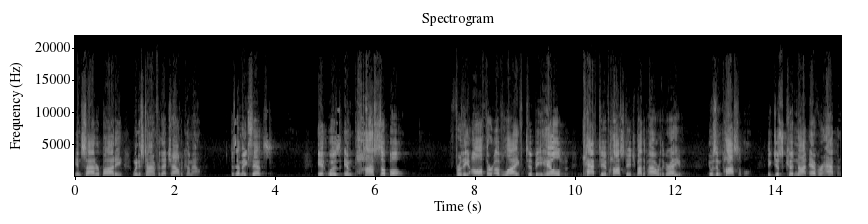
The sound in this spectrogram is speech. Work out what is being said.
inside her body when it's time for that child to come out. Does that make sense? It was impossible for the author of life to be held captive, hostage by the power of the grave. It was impossible. It just could not ever happen.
